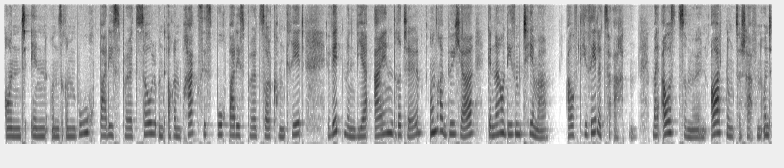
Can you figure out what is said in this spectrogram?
und in unserem Buch Body, Spirit, Soul und auch im Praxisbuch Body, Spirit, Soul konkret widmen wir ein Drittel unserer Bücher genau diesem Thema auf die Seele zu achten, mal auszumüllen, Ordnung zu schaffen und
